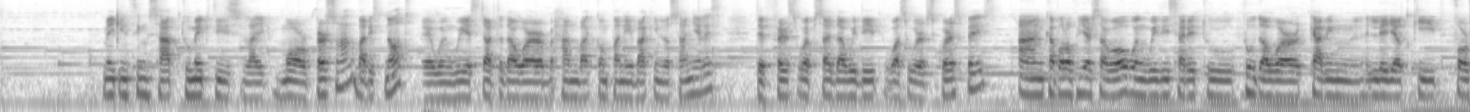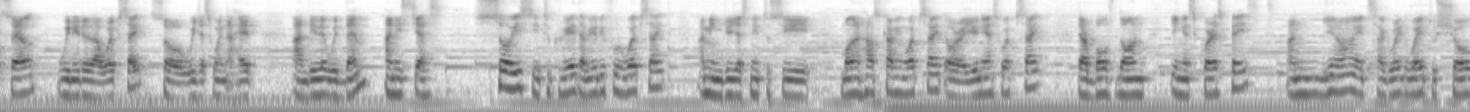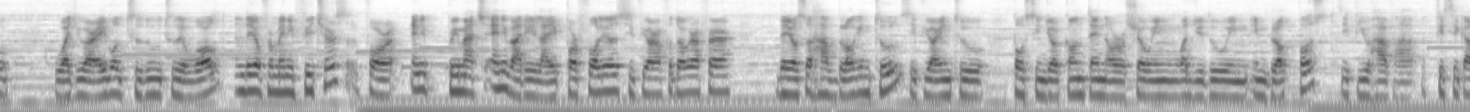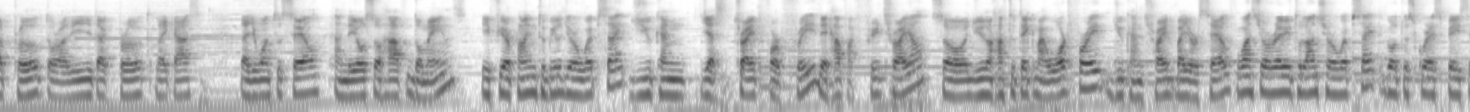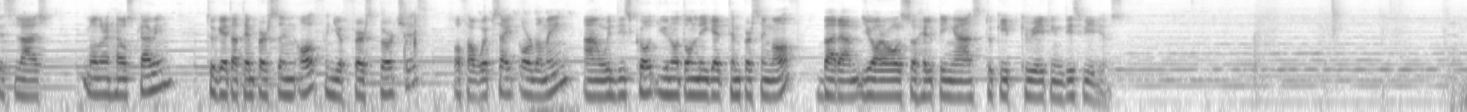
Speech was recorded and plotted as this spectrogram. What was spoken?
making things up to make this like more personal, but it's not. Uh, when we started our handbag company back in Los Angeles, the first website that we did was with Squarespace. And a couple of years ago, when we decided to put our cabin layout kit for sale, we needed a website, so we just went ahead and did it with them. And it's just so easy to create a beautiful website. I mean, you just need to see Modern House Cabin website or Eugenia's website. They're both done in Squarespace, and you know, it's a great way to show what you are able to do to the world. And they offer many features for any pretty much anybody, like portfolios if you are a photographer. They also have blogging tools if you are into posting your content or showing what you do in, in blog posts. If you have a physical product or a digital product like us, that you want to sell and they also have domains. If you're planning to build your website, you can just try it for free. They have a free trial, so you don't have to take my word for it. You can try it by yourself. Once you're ready to launch your website, go to squarespace slash modern house cabin to get a 10% off in your first purchase of a website or domain. And with this code, you not only get 10% off, but um, you are also helping us to keep creating these videos.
